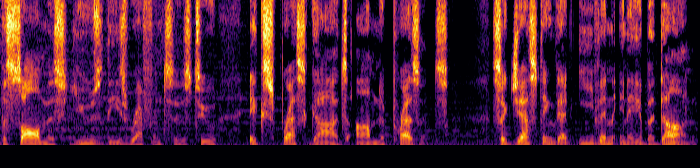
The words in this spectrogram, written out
The psalmists use these references to express God's omnipresence, suggesting that even in Abaddon,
